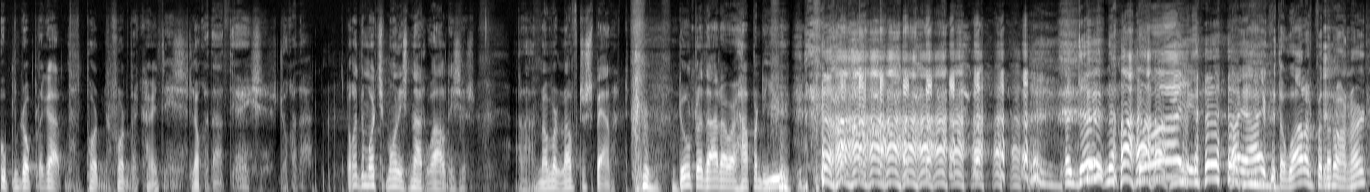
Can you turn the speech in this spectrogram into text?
opened up like that, put it in front of the counter. He says, Look at that there, he says, Look at that. Look at how much money's in that wallet, he says. And I never love to spend it. Don't let that ever happen to you. I don't know. aye, aye, aye, but the wallet, but they're not hurt.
